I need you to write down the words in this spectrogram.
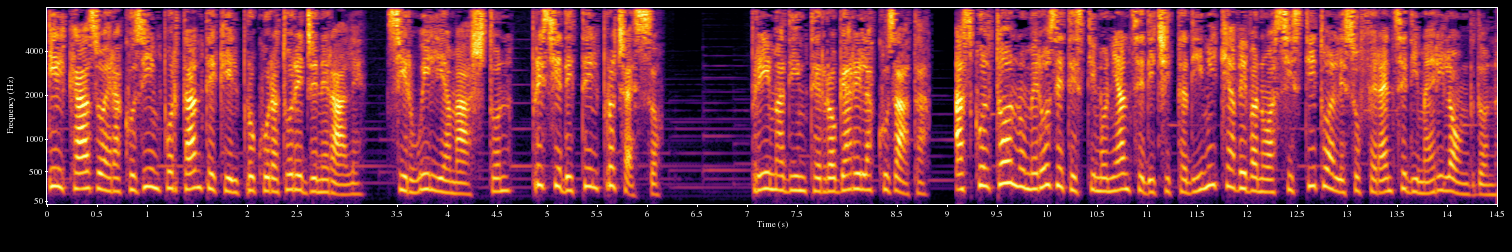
Il caso era così importante che il procuratore generale, Sir William Ashton, presiedette il processo. Prima di interrogare l'accusata, ascoltò numerose testimonianze di cittadini che avevano assistito alle sofferenze di Mary Longdon.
